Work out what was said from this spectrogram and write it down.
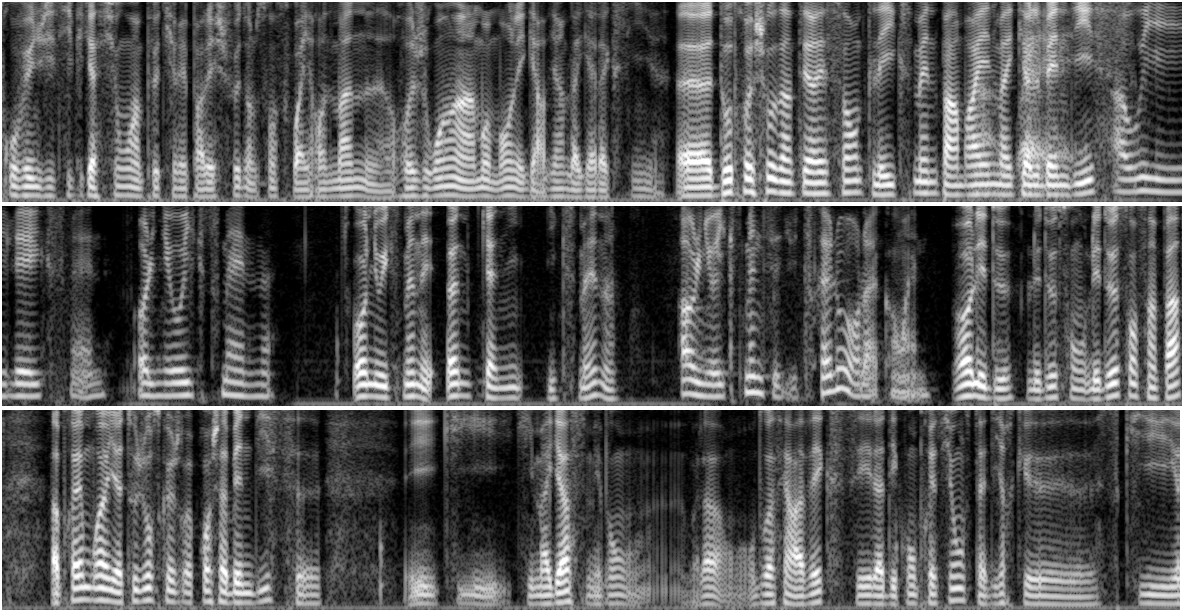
trouver une justification un peu tirée par les cheveux dans le sens où Iron Man euh, rejoint à un moment les Gardiens de la Galaxie. Euh, D'autres choses intéressantes, les X-Men par Brian Ah, Michael ouais. Bendis, Ah oui, les X-Men. All New X-Men. All New X-Men et Uncanny X-Men. Ah, All New X-Men, c'est du très lourd, là, quand même. Oh les deux, les deux sont, les deux sont sympas. Après moi, il y a toujours ce que je reproche à Bendis, euh, et qui, qui m'agace, mais bon, voilà, on doit faire avec, c'est la décompression, c'est-à-dire que ce qui,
